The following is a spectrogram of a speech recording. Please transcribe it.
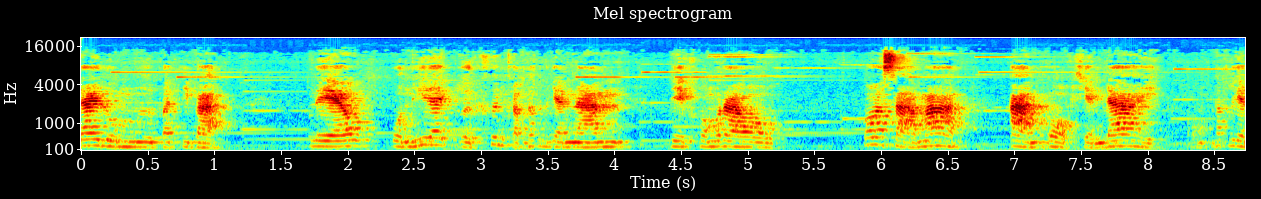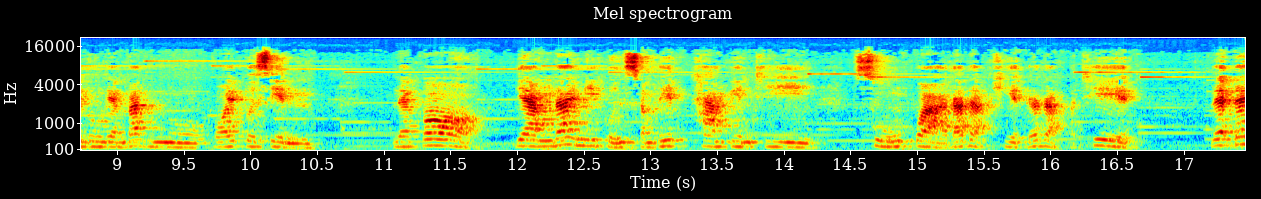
ได้ลงมือปฏิบัติ แล้วผลที่ได้เกิดขึ้นกับนักเรียนนั้น เด็กของเราก็สามารถอ่านออกเขียนได้ของนักเรียนโรงเรียนบ้านบุญโนร้อยเปอร์เซ็นต์แล้วก็ยังได้มีผลสำเร็จทาง NT สูงกว่าระดับเขตระดับประเทศ และได้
